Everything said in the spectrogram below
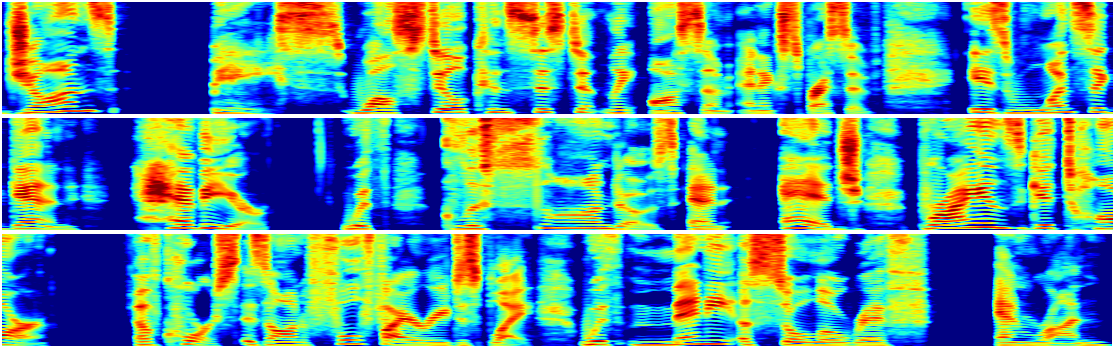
John's bass, while still consistently awesome and expressive, is once again heavier with glissandos and edge. Brian's guitar, of course, is on full fiery display with many a solo riff and run.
